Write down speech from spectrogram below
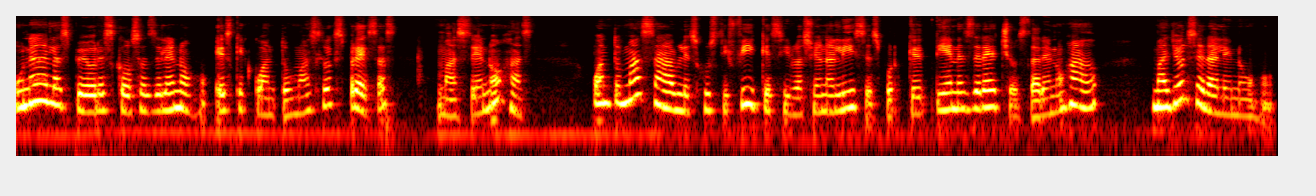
Una de las peores cosas del enojo es que cuanto más lo expresas, más te enojas Cuanto más hables, justifiques y racionalices por qué tienes derecho a estar enojado, mayor será el enojo,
